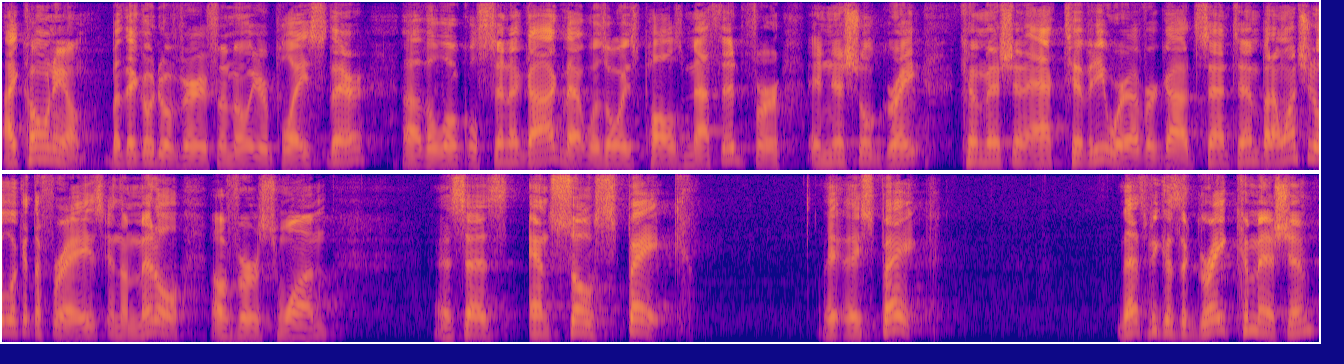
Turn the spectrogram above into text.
Iconium, but they go to a very familiar place there, uh, the local synagogue. That was always Paul's method for initial Great Commission activity wherever God sent him. But I want you to look at the phrase in the middle of verse 1. It says, and so spake. They, they spake. That's because the Great Commission,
